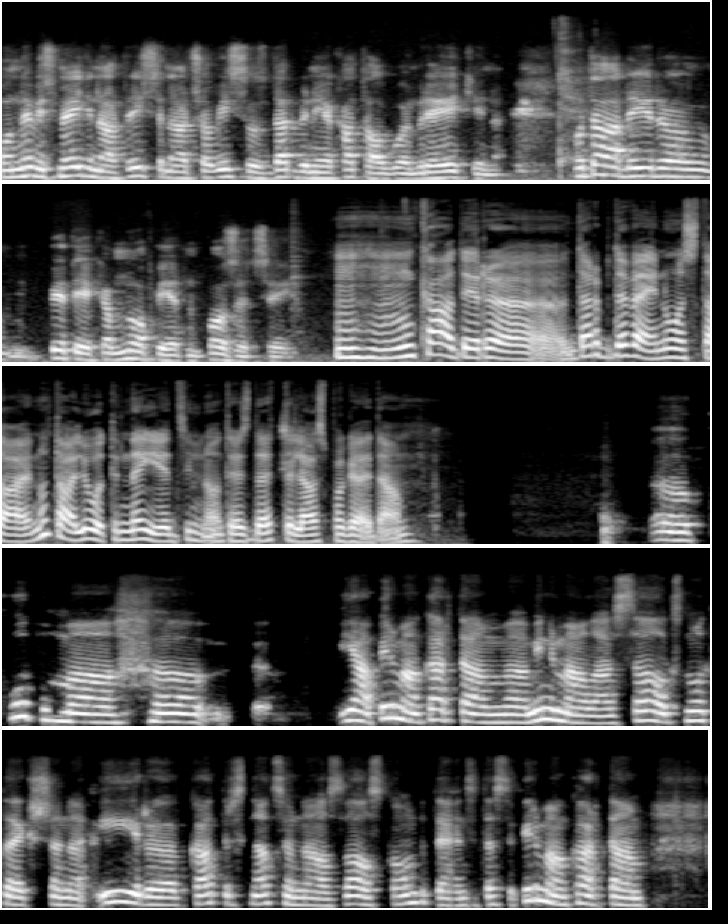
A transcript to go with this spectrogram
un nevis mēģināt risināt šo visu uz darbinieku atalgojuma rēķina. Un tāda ir uh, pietiekami nopietna pozīcija. Mm -hmm. Kāda ir uh, darba devēja nostāja? Nu, tā ļoti neiedziļinoties detaļās pagaidām. Uh, kopumā Jā, pirmkārt, minimālās algas noteikšana ir katras nacionālas valsts kompetence. Tas ir pirmām kārtām. Uh,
